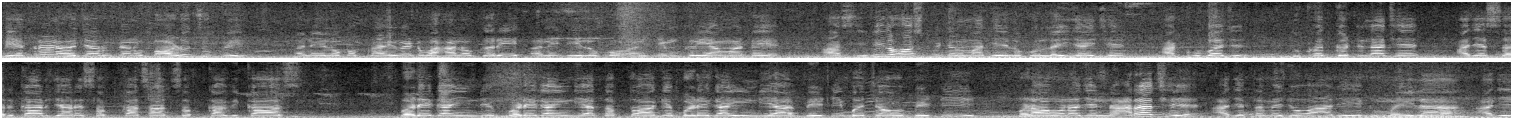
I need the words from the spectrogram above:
બે ત્રણ હજાર રૂપિયાનું ભાડું ચૂકવી અને એ લોકો પ્રાઇવેટ વાહનો કરી અને એ લોકો અંતિમ ક્રિયા માટે આ સિવિલ હોસ્પિટલમાંથી એ લોકો લઈ જાય છે. આ ખૂબ જ દુઃખદ ઘટના છે. આજે સરકાર જ્યારે સબકા સાથ, સબકા વિકાસ બઢેગા ઇન્ડિયા બઢેગા ઇન્ડિયા તબ તો આગે બઢેગા ઇન્ડિયા, બેટી બચાવો, બેટી પઢાઓના જે નારા છે, આજે તમે જો આજે એક મહિલા, આજે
